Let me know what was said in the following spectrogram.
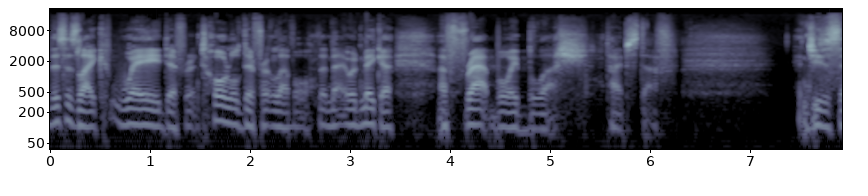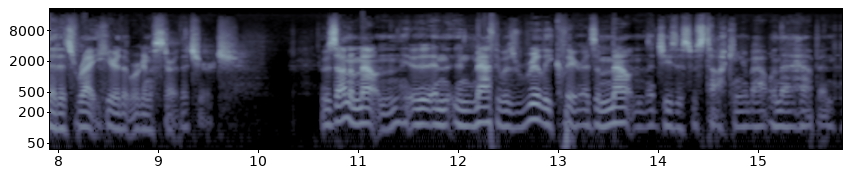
This is like way different, total different level than that. It would make a, a frat boy blush type stuff. And Jesus said, It's right here that we're going to start the church. It was on a mountain, and, and, Matthew was really clear. It's a mountain that Jesus was talking about when that happened.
